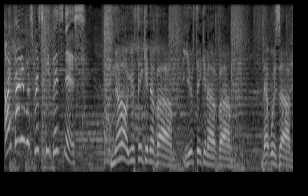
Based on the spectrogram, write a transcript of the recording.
I thought it was risky business. No, you're thinking of um, you're thinking of um, that was um,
